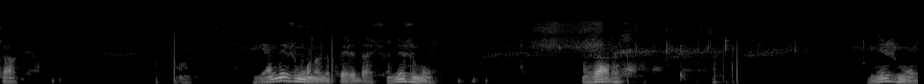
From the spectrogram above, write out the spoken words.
Так. Я не жму на передачу, не жму. Зараз. Не жму.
